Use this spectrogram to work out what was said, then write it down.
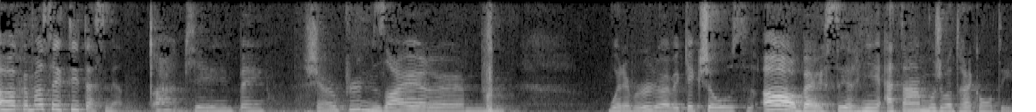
ah, comment ça a été ta semaine? Ah, bien, ben, j'ai un peu de misère. Whatever, avec quelque chose. Ah, ben, c'est rien. Attends, moi, je vais te raconter.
